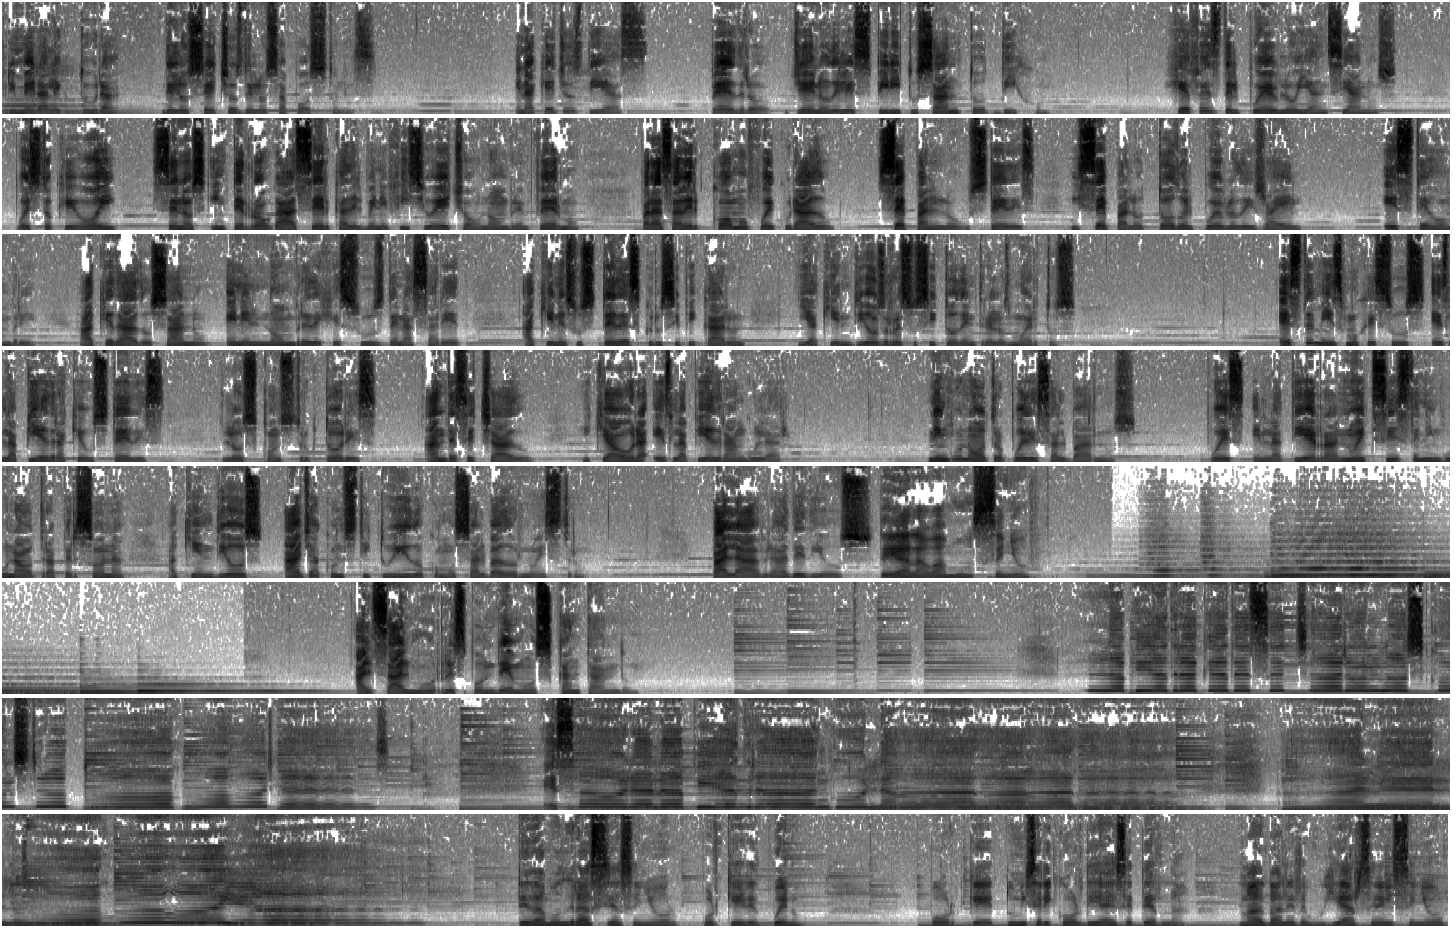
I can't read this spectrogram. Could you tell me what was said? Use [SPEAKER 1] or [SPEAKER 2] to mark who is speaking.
[SPEAKER 1] Primera lectura de los Hechos de los Apóstoles. En aquellos días, Pedro, lleno del Espíritu Santo, dijo, Jefes del pueblo y ancianos, puesto que hoy se nos interroga acerca del beneficio hecho a un hombre enfermo, para saber cómo fue curado, sépanlo ustedes y sépalo todo el pueblo de Israel. Este hombre ha quedado sano en el nombre de Jesús de Nazaret, a quienes ustedes crucificaron y a quien Dios resucitó de entre los muertos. Este mismo Jesús es la piedra que ustedes, los constructores, han desechado y que ahora es la piedra angular. Ningún otro puede salvarnos, pues en la tierra no existe ninguna otra persona a quien Dios haya constituido como Salvador nuestro. Palabra de Dios.
[SPEAKER 2] Te alabamos, Señor.
[SPEAKER 1] Al salmo respondemos cantando. La piedra que desecharon los constructores es ahora la piedra angular. Aleluya.
[SPEAKER 2] Te damos gracias, Señor, porque eres bueno, porque tu misericordia es eterna. Más vale refugiarse en el Señor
